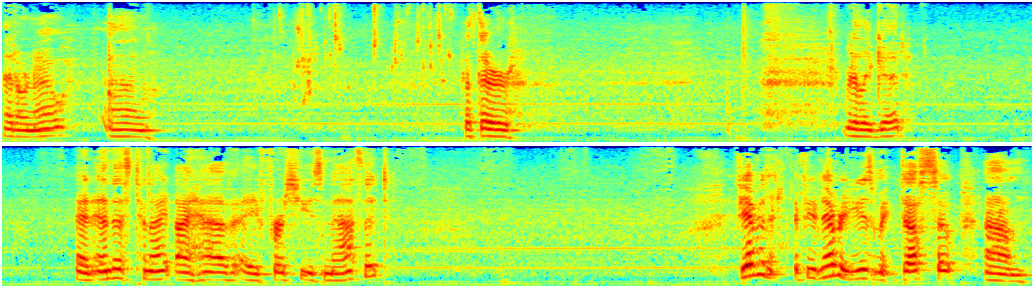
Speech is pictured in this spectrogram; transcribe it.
I don't know. Um, but they're really good. And in this tonight, I have a first use Nasset. If you haven't, if you've never used McDuff soap, um,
